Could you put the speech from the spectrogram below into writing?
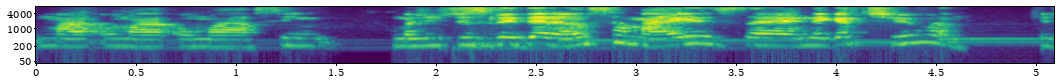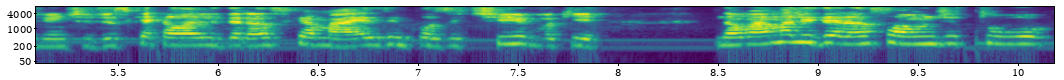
uma, uma, uma assim, como a gente diz, liderança mais é, negativa, que a gente diz que é aquela liderança que é mais impositiva, que não é uma liderança onde tu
